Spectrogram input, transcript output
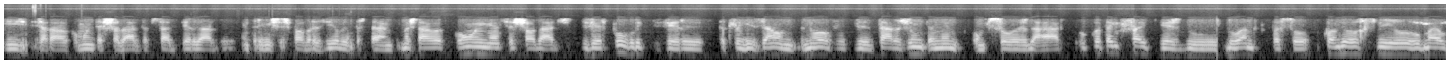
e já estava com muitas saudades, apesar de ter dado entrevistas para o Brasil, entretanto, mas estava com imensas saudades de ver público, de ver a televisão de novo, de estar juntamente com pessoas da arte. O que eu tenho feito desde o do ano que passou, quando eu recebi o mail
